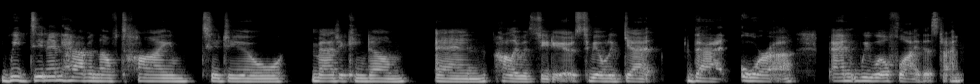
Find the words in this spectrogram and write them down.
we didn't have enough time to do Magic Kingdom and Hollywood Studios to be able to get that aura. And we will fly this time.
